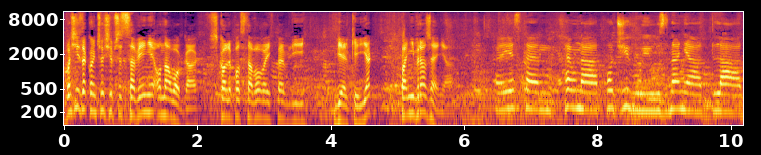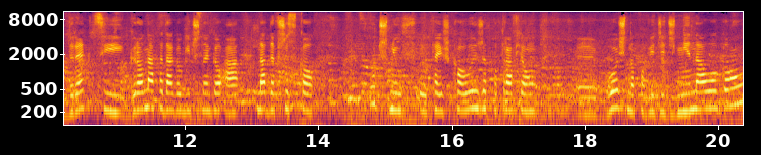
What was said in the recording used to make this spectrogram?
Właśnie zakończyło się przedstawienie o nałogach w szkole podstawowej w Pewli Wielkiej. Jak Pani wrażenia? Jestem pełna podziwu i uznania dla dyrekcji, grona pedagogicznego, a nade wszystko uczniów tej szkoły, że potrafią y, głośno powiedzieć nie nałogą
